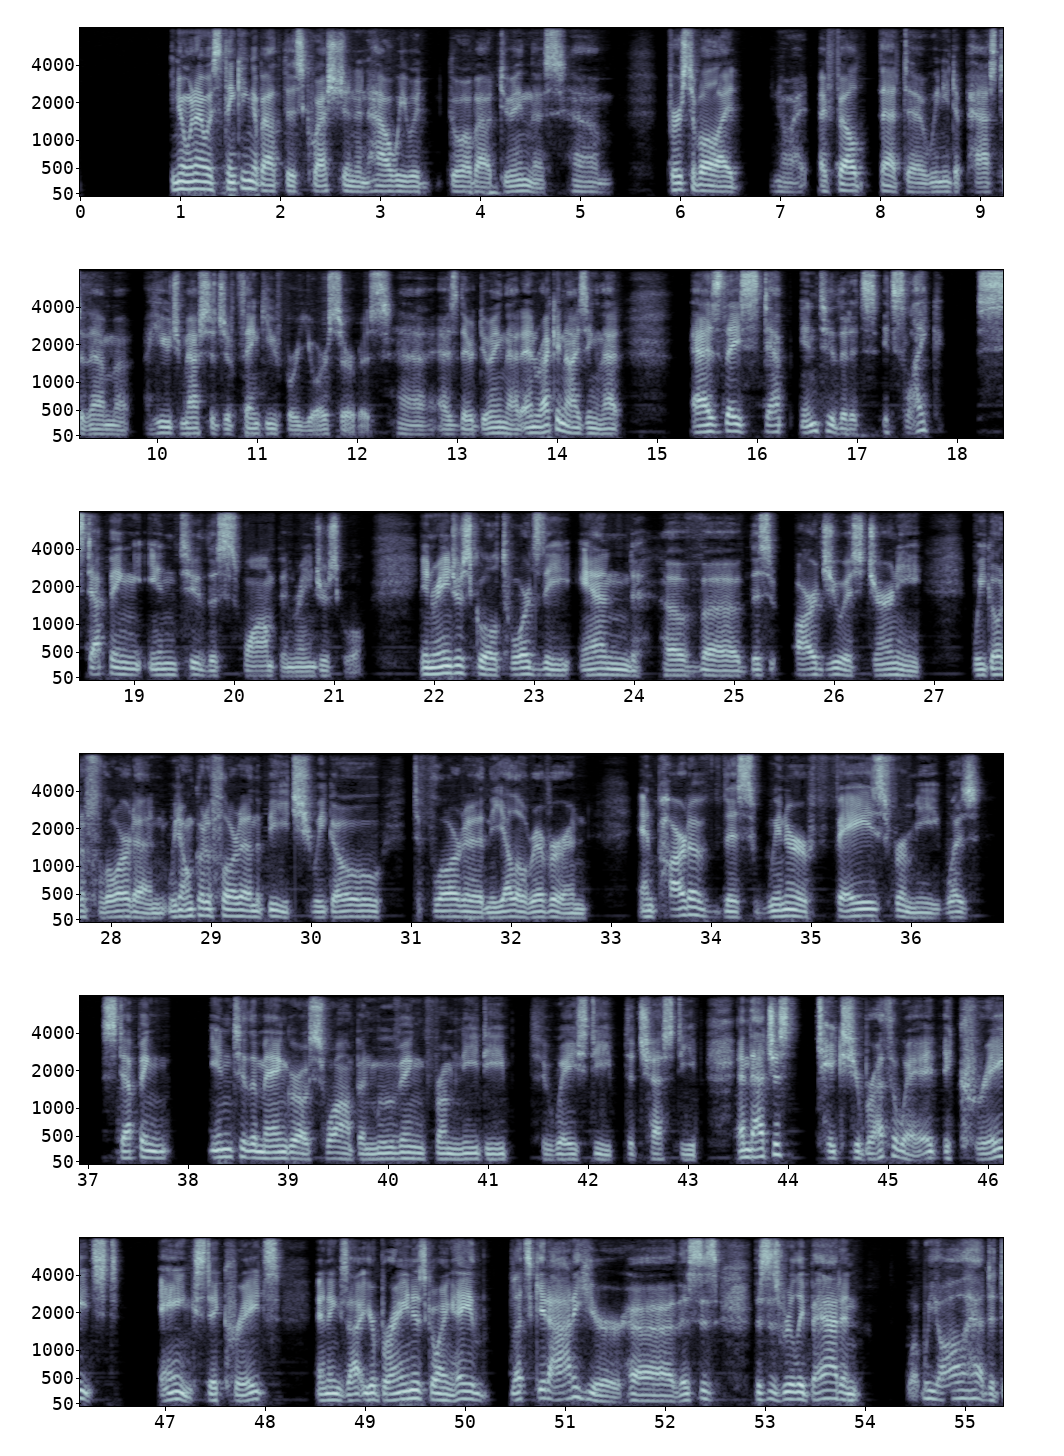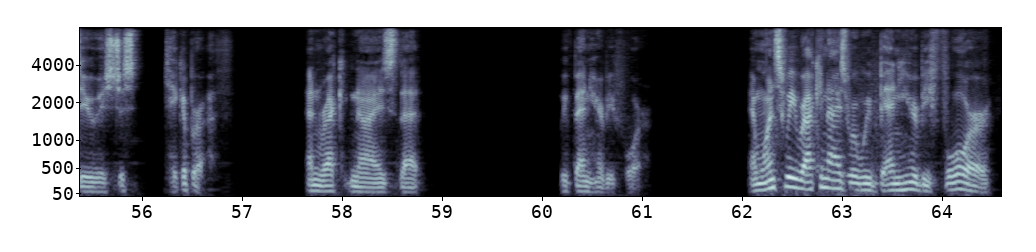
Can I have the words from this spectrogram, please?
You know, when I was thinking about this question and how we would go about doing this. Um, first of all, I you know I, I felt that uh, we need to pass to them a, a, huge message of thank you for your service uh, as they're doing that, and recognizing that as they step into that, it's it's like stepping into the swamp in Ranger School. In Ranger School, towards the end of uh, this arduous journey, we go to Florida, and we don't go to Florida on the beach. We go to Florida in the Yellow River, and and part of this winter phase for me was stepping into the mangrove swamp and moving from knee deep to waist deep to chest deep. And that just takes your breath away. It, it creates angst. It creates an anxiety. Your brain is going, Hey, let's get out of here. Uh, this is, this is really bad. And what we all had to do is just take a breath and recognize that we've been here before. And once we recognize where we've been here before,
